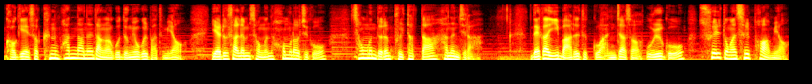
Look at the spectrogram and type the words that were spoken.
거기에서 큰 환난을 당하고 능욕을 받으며 예루살렘 성은 허물어지고 성문들은 불탔다 하는지라 내가 이 말을 듣고 앉아서 울고 수일 동안 슬퍼하며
